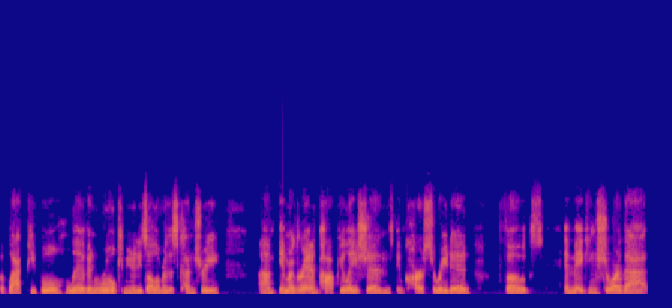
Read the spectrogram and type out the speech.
but Black people live in rural communities all over this country, um, immigrant populations, incarcerated folks, and making sure that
